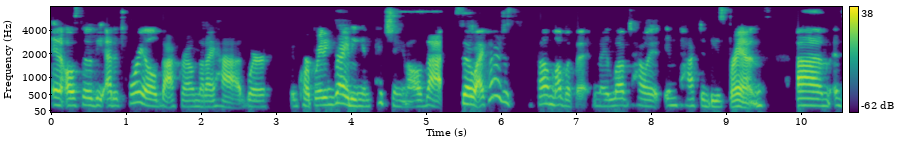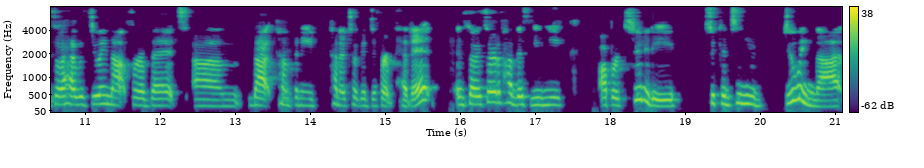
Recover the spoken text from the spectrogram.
and also the editorial background that I had, where incorporating writing and pitching and all of that. So I kind of just fell in love with it, and I loved how it impacted these brands. Um, and so I was doing that for a bit. Um, that company kind of took a different pivot, and so I sort of had this unique opportunity to continue doing that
